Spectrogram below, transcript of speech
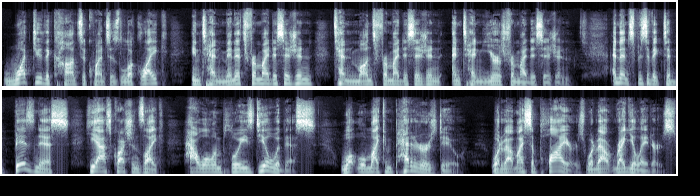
what do the consequences look like in 10 minutes from my decision, 10 months from my decision, and 10 years from my decision? And then specific to business, he asks questions like, how will employees deal with this? What will my competitors do? What about my suppliers? What about regulators?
